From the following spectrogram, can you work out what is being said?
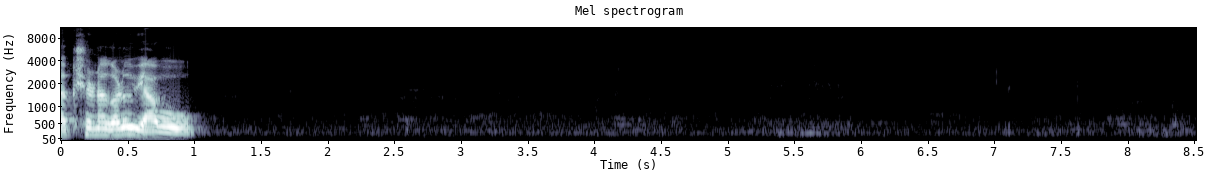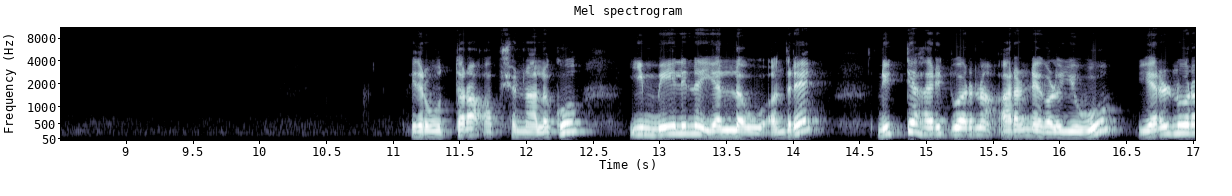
ಲಕ್ಷಣಗಳು ಯಾವುವು? ಇದರ ಉತ್ತರ ಆಪ್ಷನ್ ನಾಲ್ಕು, ಈ ಮೇಲಿನ ಎಲ್ಲವು ಅಂದರೆ, ನಿತ್ಯ ಹರಿದ್ವರ್ಣ ಅರಣ್ಯಗಳು ಇವು, ಎರಡುನೂರ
